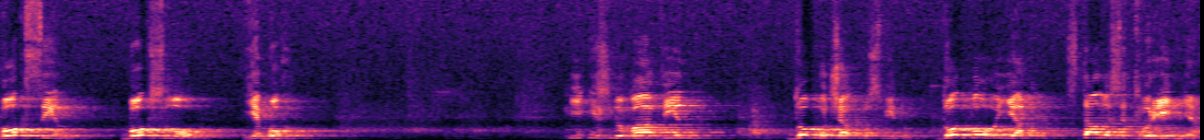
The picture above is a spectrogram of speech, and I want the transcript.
Бог Син, Бог Слово, є Бог. І існував Він до початку світу, до того, як сталося творіння.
